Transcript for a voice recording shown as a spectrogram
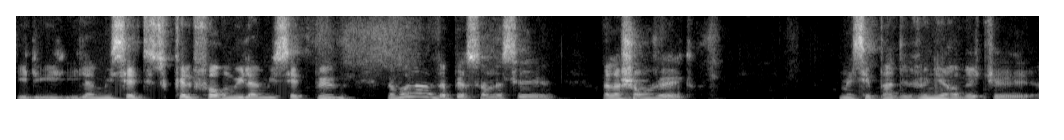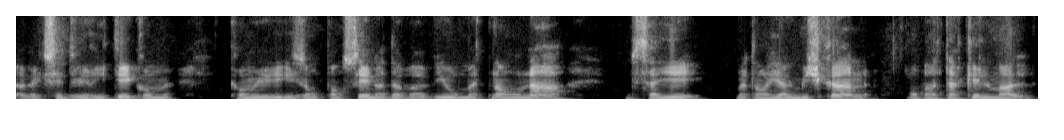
il, a mis cette, sous quelle forme il a mis cette pub. Mais voilà, la personne, elle, a changé. Mais c'est pas de venir avec, euh, avec cette vérité comme, comme ils ont pensé, Nadav Aviou. Maintenant, on a, ça y est, maintenant il y a le Mishkan, on va attaquer le mal.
